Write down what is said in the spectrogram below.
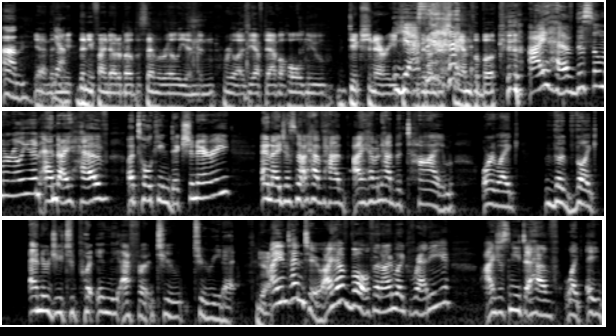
Um, Yeah, and then Yeah. you then you find out about the Silmarillion and realize you have to have a whole new dictionary to Yes. even understand the book. I have the Silmarillion and I have a Tolkien dictionary, and I just not have had I haven't had the time or like the like energy to put in the effort to to read it. Yeah. I intend to. I have both, and I'm like ready. I just need to have like a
